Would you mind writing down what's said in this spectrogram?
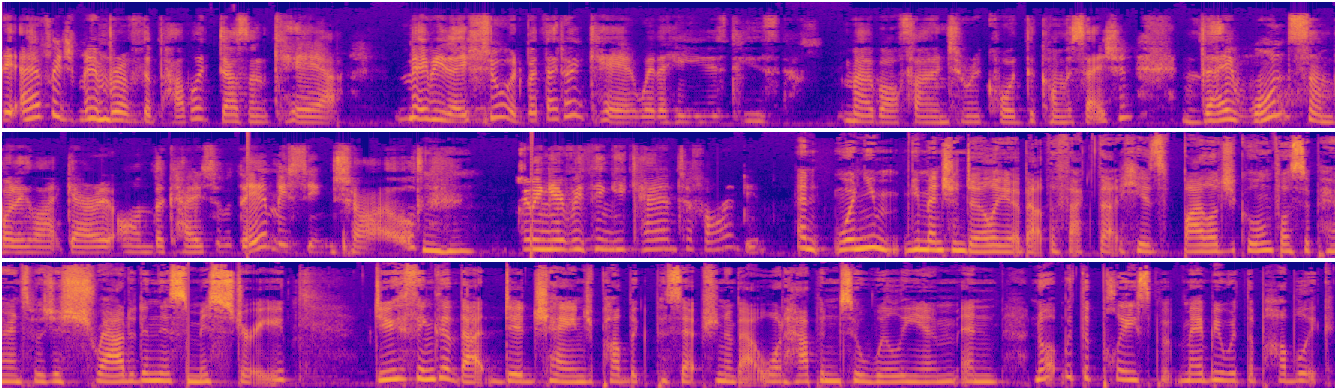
the average member of the public doesn't care maybe they should, but they don't care whether he used his mobile phone to record the conversation. They want somebody like Gary on the case of their missing child. Mm-hmm. Doing everything he can to find him. And when you you mentioned earlier about the fact that his biological and foster parents were just shrouded in this mystery, do you think that that did change public perception about what happened to William and not with the police, but maybe with the public?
